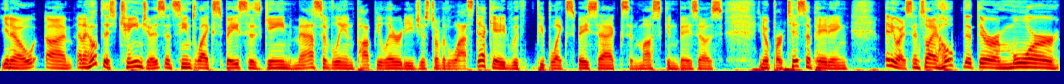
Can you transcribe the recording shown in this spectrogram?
you know, um, and I hope this changes. It seems like space has gained massively in popularity just over the last decade with people like SpaceX and Musk and Bezos, you know, participating. Anyways, and so I hope that there are more,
